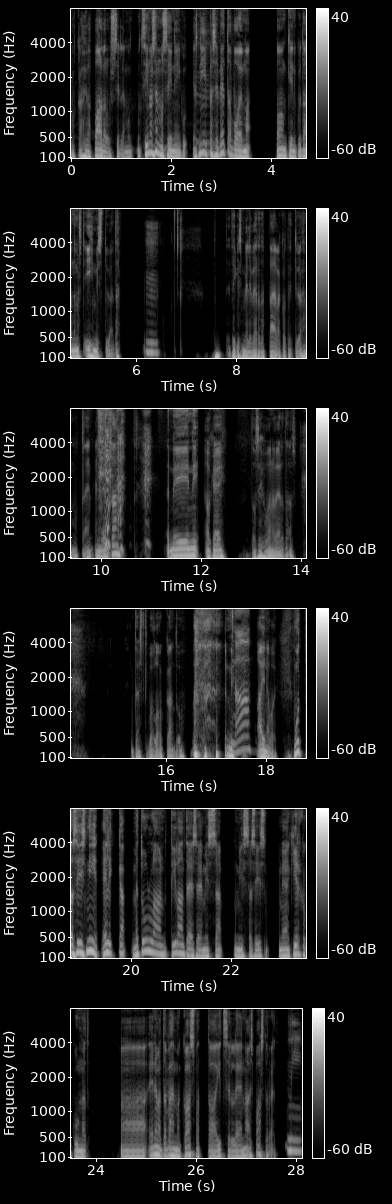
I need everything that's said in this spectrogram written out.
olekaan hyvä palvelus sille, mutta mut siinä on semmoisia, niinku, ja Mm. niinpä se vetovoima onkin, kun tämä on tämmöistä ihmistyötä. Mm. Tekisi mieli verrata päiväkotityöhön, mutta en, en vertaa. niin, niin okei. Okay. Tosi huono vertaus. Tästäkin voi loukkaantua. niin. No, Aina voi. Mutta siis niin, eli me tullaan tilanteeseen, missä, missä siis meidän kirkkokunnat ää, enemmän tai vähemmän kasvattaa itselleen naispastoreita. niin.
